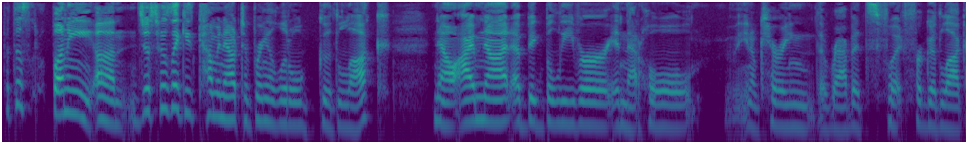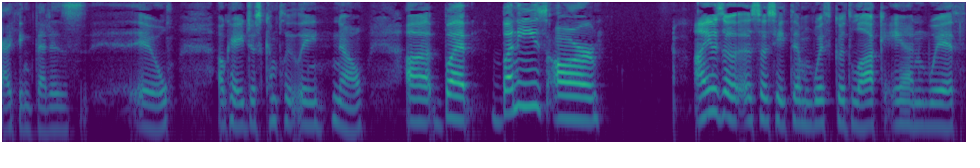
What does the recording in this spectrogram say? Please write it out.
But this little bunny um, just feels like he's coming out to bring a little good luck. Now, I'm not a big believer in that whole you know, carrying the rabbit's foot for good luck. I think that is ew. Okay, just completely no. Uh, but bunnies are, I always associate them with good luck and with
